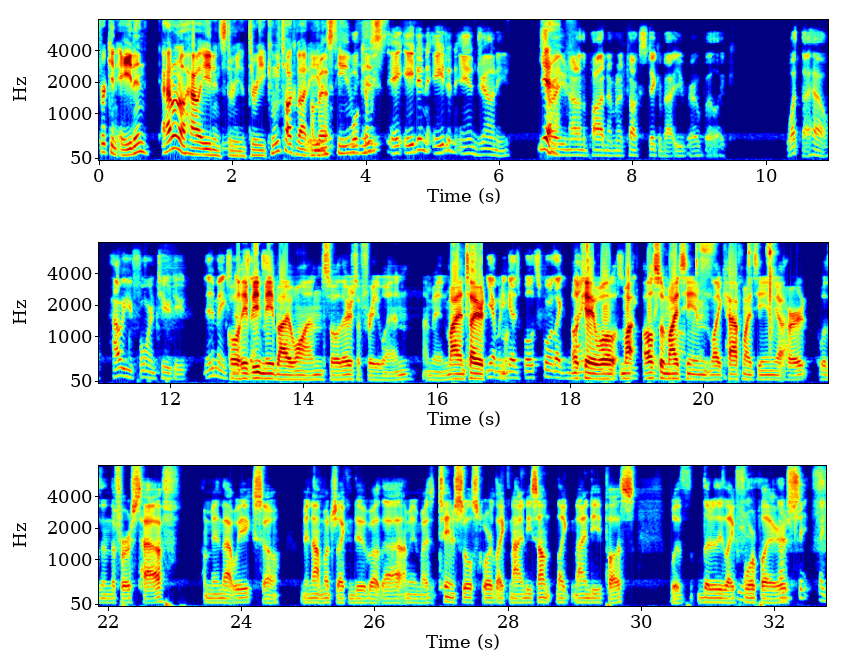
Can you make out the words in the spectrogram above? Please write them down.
Freaking Aiden. I don't know how Aiden's three and three. Can we talk about I mean- Aiden's team? Well, can His- we? Aiden, Aiden, and Johnny. yeah, Sorry, you're not on the pod, and I'm gonna talk stick about you, bro. But like, what the hell? How are you four and two, dude? It makes. Sense. Well, no he beat me by one, so there's a free win. I mean, my entire Yeah, when you guys both scored like. Okay, well, my like- also like, my on, team, like half my team, got hurt within the first half. I mean that week, so I mean not much I can do about that. I mean my team still scored like ninety some, like ninety plus, with literally like Yeah, four players. saying, like,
